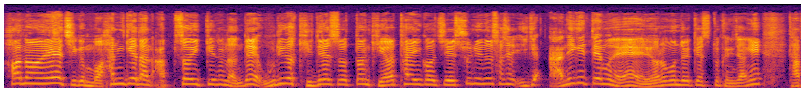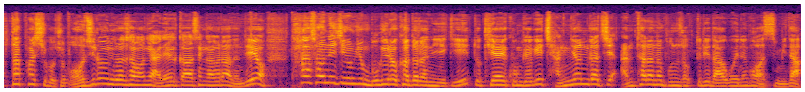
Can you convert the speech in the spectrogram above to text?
하나에 지금 뭐 한 계단 앞서 있기는 한데 우리가 기대했었던 기아 타이거즈의 순위는 사실 이게 아니기 때문에 여러분들께서도 굉장히 답답하시고 좀 어지러운 그런 상황이 아닐까 생각을 하는데요. 타선이 지금 좀 무기력하다라는 얘기, 또 기아의 공격이 작년 같지 않다라는 분석들이 나오고 있는 것 같습니다.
